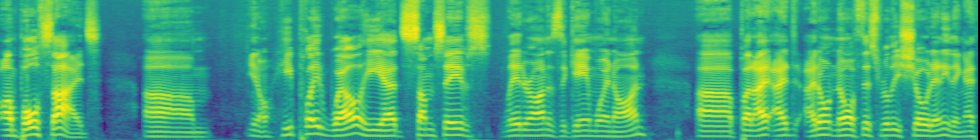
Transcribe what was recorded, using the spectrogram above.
on both sides um you know he played well he had some saves later on as the game went on uh but I I, I don't know if this really showed anything I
